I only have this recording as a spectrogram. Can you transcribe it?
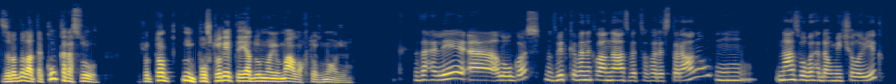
зробила таку красу, що то м, повторити, я думаю, мало хто зможе. Взагалі, е, Лугош, звідки виникла назва цього ресторану? Назву вигадав мій чоловік.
